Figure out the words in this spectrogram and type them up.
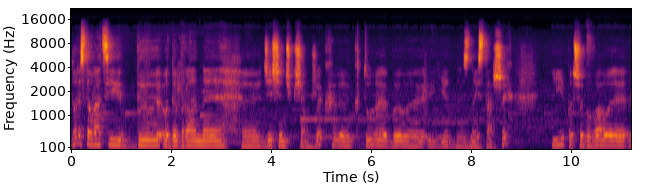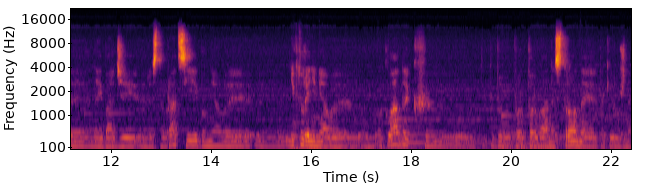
Do restauracji były odebrane e, 10 książek, e, które były jedne z najstarszych i potrzebowały e, najbardziej restauracji, bo miały, e, niektóre nie miały okładek, e, były por- porwane strony, takie różne.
